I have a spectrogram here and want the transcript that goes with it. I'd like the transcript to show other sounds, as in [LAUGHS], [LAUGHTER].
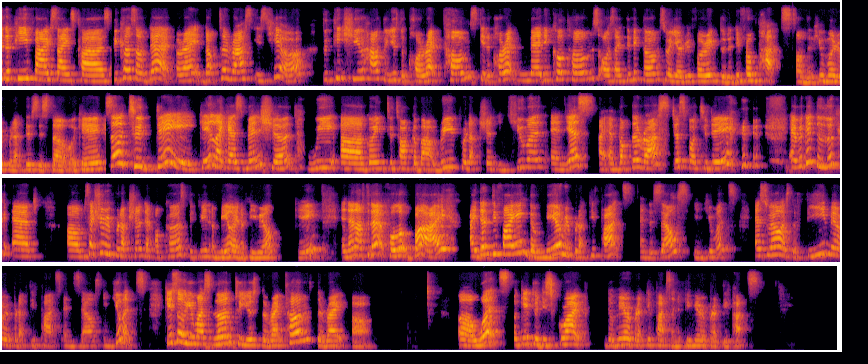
to the P5 science class. Because of that, all right, Dr. Ras is here to teach you how to use the correct terms, get the correct medical terms or scientific terms when you're referring to the different parts of the human reproductive system, okay? So today, okay, like as mentioned, we are going to talk about reproduction in human. And yes, I am Dr. Ras just for today. [LAUGHS] and we're going to look at um, sexual reproduction that occurs between a male and a female, okay? And then after that, followed by identifying the male reproductive parts and the cells in humans, as well as the female reproductive parts and cells in humans. Okay, so you must learn to use the right terms, the right uh, uh, words, okay, to describe the male reproductive parts and the female reproductive parts.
